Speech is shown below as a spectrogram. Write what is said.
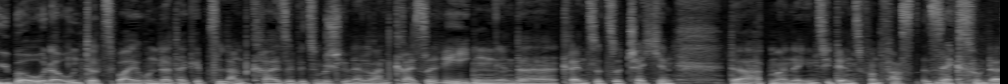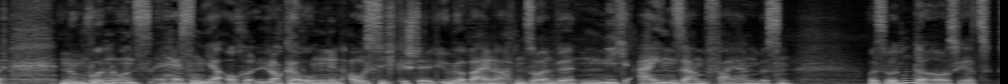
über oder unter 200. Da gibt es Landkreise, wie zum Beispiel den Landkreis Regen in der Grenze zu Tschechien. Da hat man eine Inzidenz von fast 600. Nun wurden uns Hessen ja auch Lockerungen in Aussicht gestellt. Über Weihnachten sollen wir nicht einsam feiern müssen. Was wird denn daraus jetzt?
